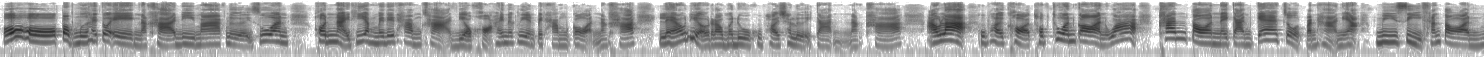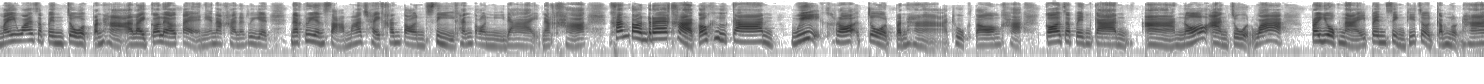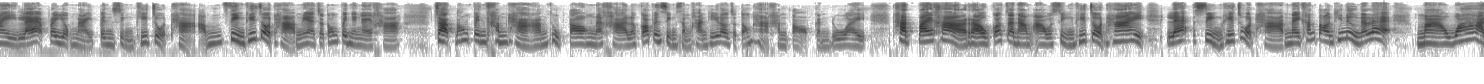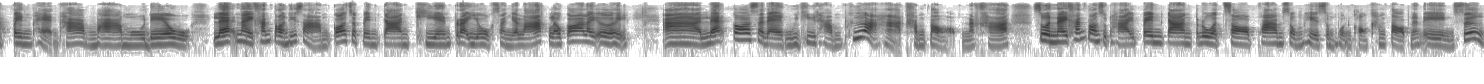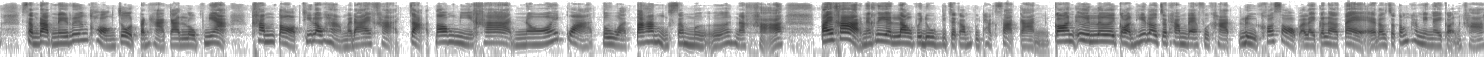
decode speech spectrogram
โอ้โห ปรบมือให้ตัวเองนะคะ ดีมากเลย ส่วนคนไหนที่ยังไม่ได้ทำค่ะ เดี๋ยวขอให้นักเรียนไปทำก่อนนะคะ แล้วเดี๋ยวเรามาดูครูพลอยเฉลยกันนะคะ เอาล่ะครูพลอยขอทบทวนก่อนว่า ขั้นตอนในการแก้โจทย์ปัญหาเนี่ยมี 4 ขั้นตอนไม่ว่าจะเป็นโจทย์ปัญหาอะไรก็แล้วแต่เนี่ยนะคะ นักเรียนนักเรียนสามารถใช้ขั้นตอน 4 ขั้นตอนนี้ได้นะคะ ขั้นตอนแรกค่ะก็คือการวิเคราะห์โจทย์ปัญหาถูกต้องค่ะ ก็จะเป็นการ อ่านเนาะอ่านโจทย์ว่าประโยคไหนเป็นสิ่งที่โจทย์กำหนดให้ และประโยคไหนเป็นสิ่งที่โจทย์ถาม สิ่งที่โจทย์ถามเนี่ยจะต้องเป็นยังไงคะ จะต้องเป็นคำถามถูกต้องนะคะ แล้วก็เป็นสิ่งสำคัญที่เราจะต้องหาคำตอบกันด้วย ถัดไปค่ะ เราก็จะนำเอาสิ่งที่โจทย์ให้ และสิ่งที่โจทย์ถามในขั้นตอนที่หนึ่งนั่นแหละ มาวาดเป็นแผนภาพบาร์โมเดล และในขั้นตอนที่ 3 ก็จะเป็นการเขียนประโยคสัญลักษณ์ แล้วก็อะไรเอ่ย อ่าและก็แสดงวิธีทำเพื่อหาคำตอบนะคะ ส่วนในขั้นตอนสุดท้ายเป็นการตรวจสอบความสมเหตุสมผลของคำตอบนั่นเอง ซึ่งสำหรับในเรื่องของโจทย์ปัญหาการลบเนี่ยคำตอบที่เราหามาได้ค่ะ จะต้องมีค่าน้อยกว่าตัวตั้งเสมอนะคะไปค่ะ นักเรียนเราไปดูกิจกรรมฝึกทักษะกัน ก่อนอื่นเลยก่อนที่เราจะทำแบบฝึกหัด หรือข้อสอบอะไรก็แล้วแต่เราจะต้องทำยังไงก่อนคะ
